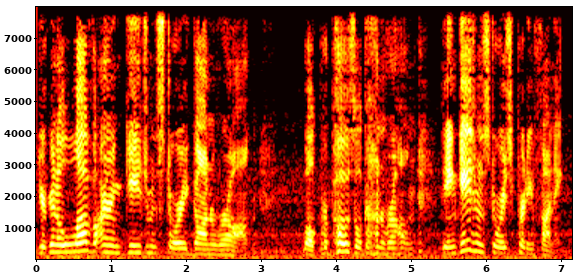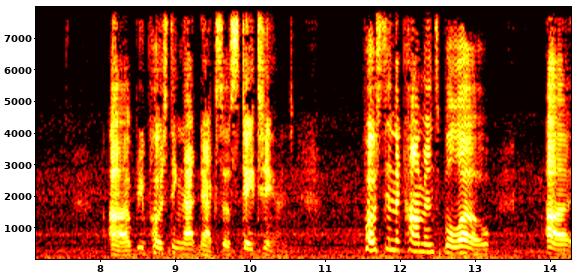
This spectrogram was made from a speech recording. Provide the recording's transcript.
you're going to love our engagement story gone wrong well, proposal gone wrong. The engagement story is pretty funny. Uh, I'll be posting that next, so stay tuned. Post in the comments below uh,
